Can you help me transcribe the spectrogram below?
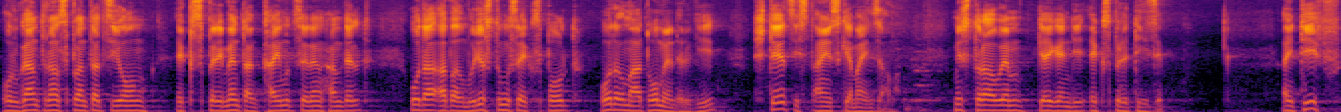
Organtransplantation, Experiment an Keimzellen handelt oder aber um Rüstungsexport oder um Atomenergie, stets ist eins gemeinsam. Misstrauen gegen die Expertise. Ein tief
